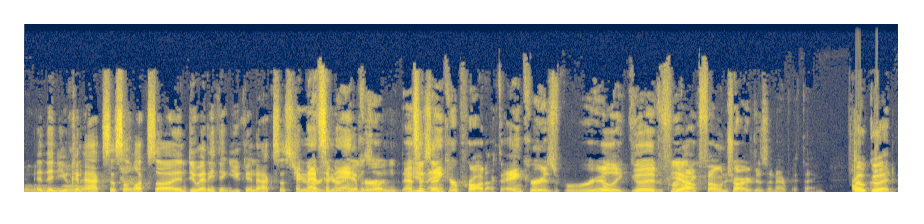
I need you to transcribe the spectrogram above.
And then you can access Alexa and do anything. You can access your, and that's an Anker. Amazon that's Music. an Anker product. Anker is really good for Yeah. like phone charges and everything. Oh, good.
